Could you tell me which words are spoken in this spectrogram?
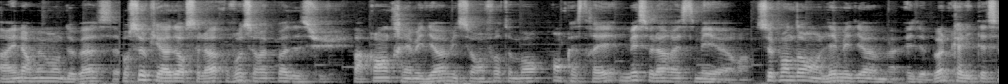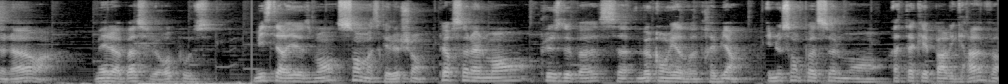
a énormément de basses. Pour ceux qui adorent cela, vous ne serez pas déçus. Par contre, les médiums, ils seront fortement encastrés, mais cela reste meilleur. Cependant, les médiums est de bonne qualité sonore, mais la basse le repousse mystérieusement sans masquer le chant. Personnellement, plus de basses me conviendrait très bien. Ils ne sont pas seulement attaqués par les graves,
